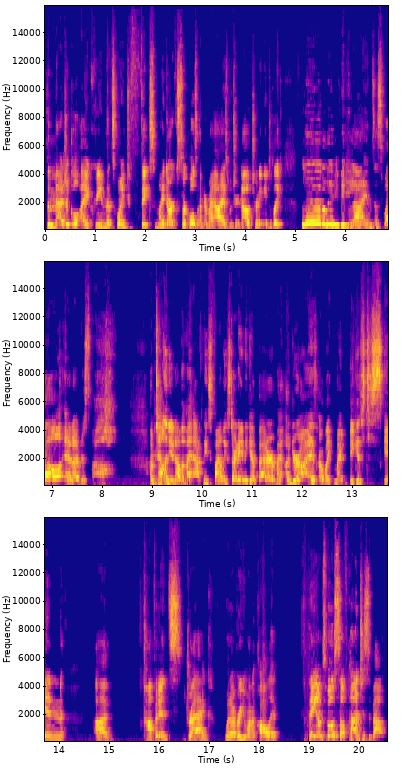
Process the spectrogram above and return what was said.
the magical eye cream that's going to fix my dark circles under my eyes, which are now turning into like little itty bitty lines as well, and I'm just, oh, I'm telling you, now that my acne's finally starting to get better, my under eyes are like my biggest skin uh, confidence drag, whatever you want to call it. The thing I'm most self-conscious about.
